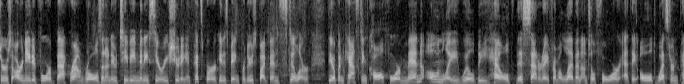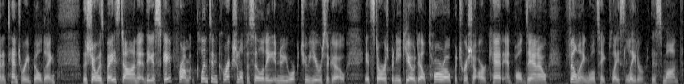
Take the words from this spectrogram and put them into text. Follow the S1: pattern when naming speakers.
S1: Actors are needed for background roles in a new TV miniseries shooting in Pittsburgh. It is being produced by Ben Stiller. The open casting call for men only will be held this Saturday from 11 until 4 at the Old Western Penitentiary building. The show is based on the escape from Clinton Correctional Facility in New York two years ago. It stars Benicio del Toro, Patricia Arquette, and Paul Dano. Filming will take place later this month.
